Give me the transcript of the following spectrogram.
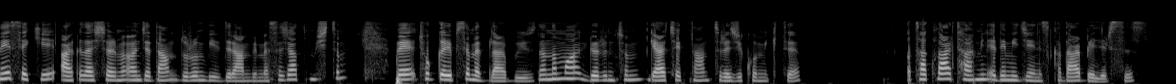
Neyse ki arkadaşlarıma önceden durum bildiren bir mesaj atmıştım ve çok garipsemediler bu yüzden ama görüntüm gerçekten trajikomikti. Ataklar tahmin edemeyeceğiniz kadar belirsiz.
